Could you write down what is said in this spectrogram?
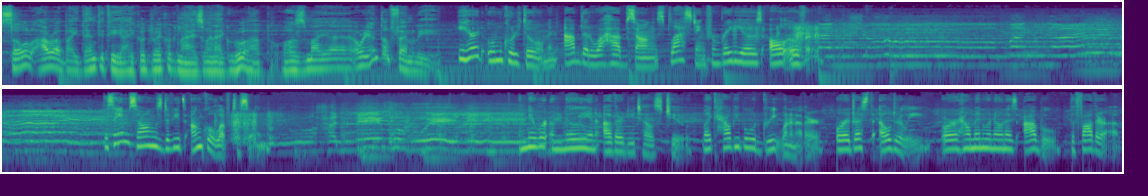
sole Arab identity I could recognize when I grew up was my uh, Oriental family. He heard Umm Kulthum and Abd al Wahab songs blasting from radios all over. The same songs David's uncle loved to sing. And there were a million other details too, like how people would greet one another, or address the elderly, or how men were known as Abu, the father of,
